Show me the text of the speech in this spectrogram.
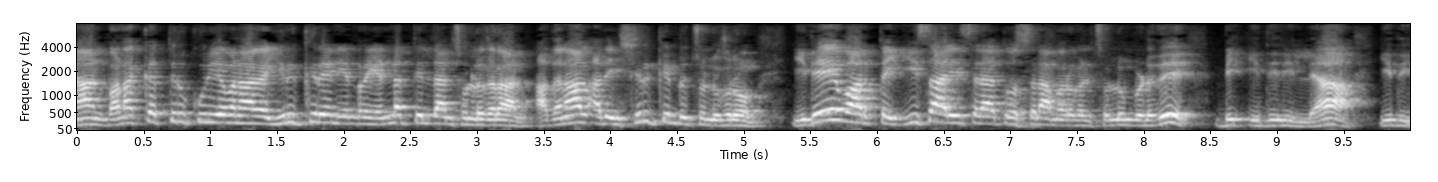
நான் வணக்கத்திற்குரியவனாக இருக்கிறேன் என்ற எண்ணத்தில் தான் சொல்லுகிறான். அதனால் அதை ஷிர்க் என்று சொல்லுகிறோம். இதே வார்த்தை ஈசா அலி சலாத்து வஸ்லாம் அவர்கள் சொல்லும் பொழுது பி இதினில்லா இது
